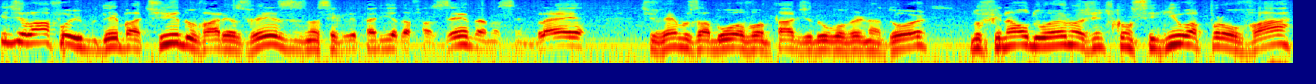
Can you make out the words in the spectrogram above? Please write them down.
E de lá foi debatido várias vezes na Secretaria da Fazenda, na Assembleia, tivemos a boa vontade do governador. No final do ano a gente conseguiu aprovar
